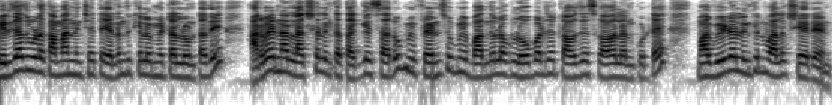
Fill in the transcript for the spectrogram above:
పిరిజాద్ కూడా కమాన్ నుంచి అయితే ఎనిమిది కిలోమీటర్లు ఉంటుంది. అరవై నాలుగు లక్షలు ఇంకా తగ్గిస్తారు. మీ ఫ్రెండ్స్ మీ బంధువులకు లో బడ్జెట్ హౌసెస్ కావాలనుకుంటే మా వీడియో లింక్ని వాళ్ళకి షేర్ చేయండి.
